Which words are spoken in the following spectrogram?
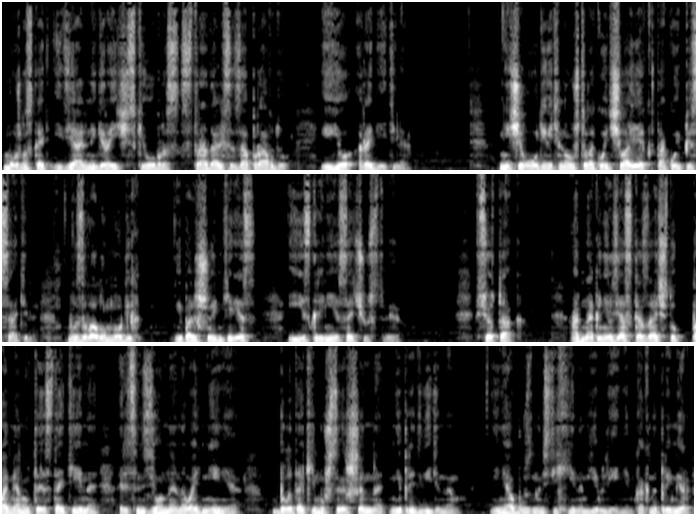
Можно сказать, идеальный героический образ страдальца за правду и ее родителя. Ничего удивительного, что такой человек, такой писатель, вызывал у многих и большой интерес, и искреннее сочувствие. Все так. Однако нельзя сказать, что помянутое статейное рецензионное наводнение было таким уж совершенно непредвиденным и необузданным стихийным явлением, как, например,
